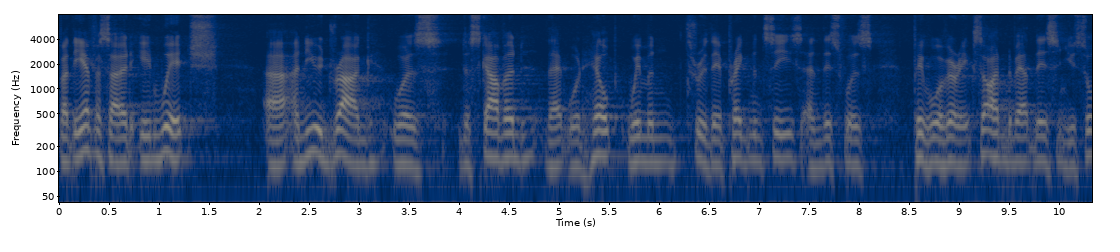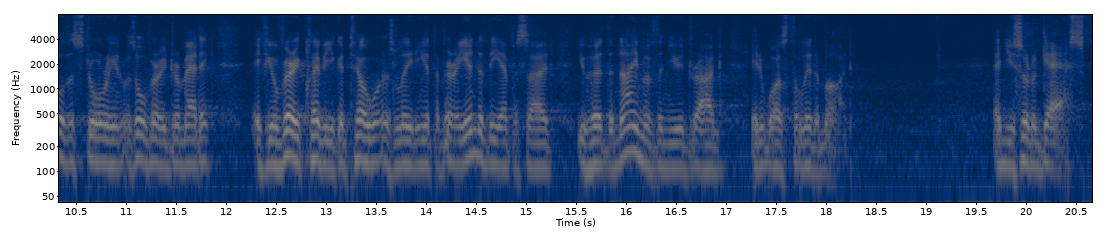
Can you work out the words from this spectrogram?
But the episode in which uh, a new drug was discovered that would help women through their pregnancies, and this was people were very excited about this, and you saw the story, and it was all very dramatic. If you're very clever, you could tell what was leading. At the very end of the episode, you heard the name of the new drug. It was thalidomide and you sort of gasp.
